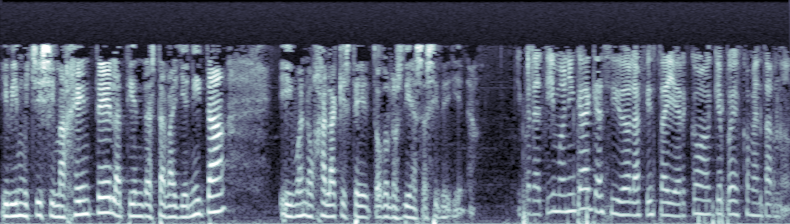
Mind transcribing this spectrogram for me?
Y vi muchísima gente, la tienda estaba llenita y bueno, ojalá que esté todos los días así de llena. Y para ti, Mónica, ¿qué ha sido la fiesta ayer? ¿Cómo, ¿Qué puedes comentarnos?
